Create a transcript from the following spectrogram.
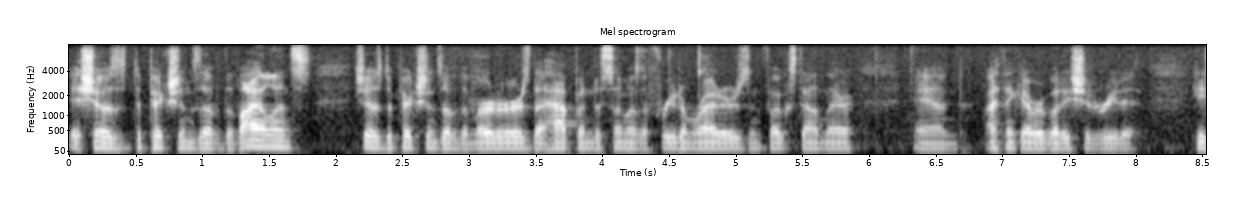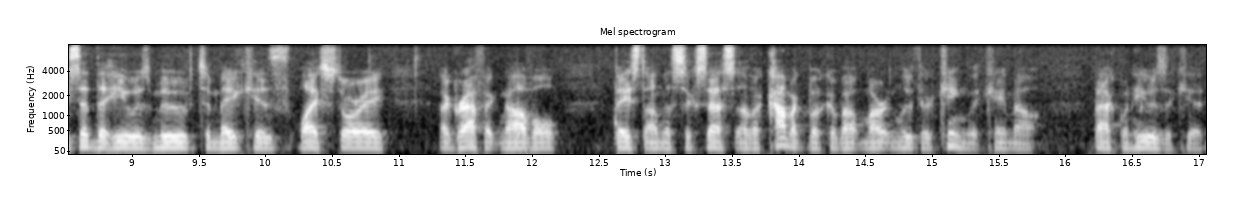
It shows depictions of the violence, shows depictions of the murderers that happened to some of the freedom riders and folks down there, and I think everybody should read it. He said that he was moved to make his life story a graphic novel based on the success of a comic book about Martin Luther King that came out back when he was a kid.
